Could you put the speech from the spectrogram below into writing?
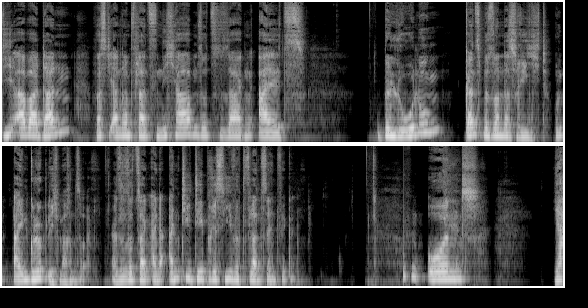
die aber dann, was die anderen Pflanzen nicht haben, sozusagen als Belohnung ganz besonders riecht und einen glücklich machen soll. Also sozusagen eine antidepressive Pflanze entwickeln. Und ja,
